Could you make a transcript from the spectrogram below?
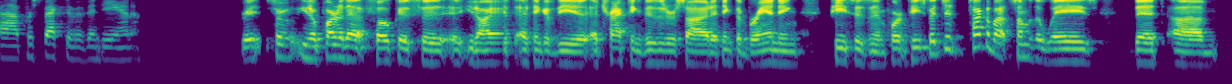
uh, perspective of indiana Great. So, you know, part of that focus, uh, uh, you know, I, I think of the attracting visitor side. I think the branding piece is an important piece, but just talk about some of the ways that, um,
